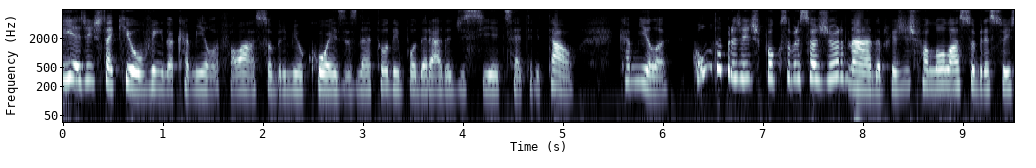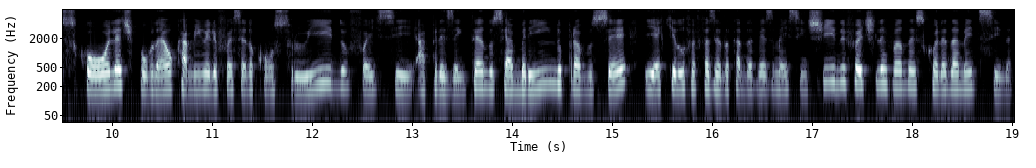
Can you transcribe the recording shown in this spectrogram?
E a gente tá aqui ouvindo a Camila falar sobre mil coisas, né? Toda empoderada de si, etc e tal. Camila, Conta pra gente um pouco sobre a sua jornada, porque a gente falou lá sobre a sua escolha, tipo, né, o caminho ele foi sendo construído, foi se apresentando, se abrindo para você, e aquilo foi fazendo cada vez mais sentido e foi te levando à escolha da medicina.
